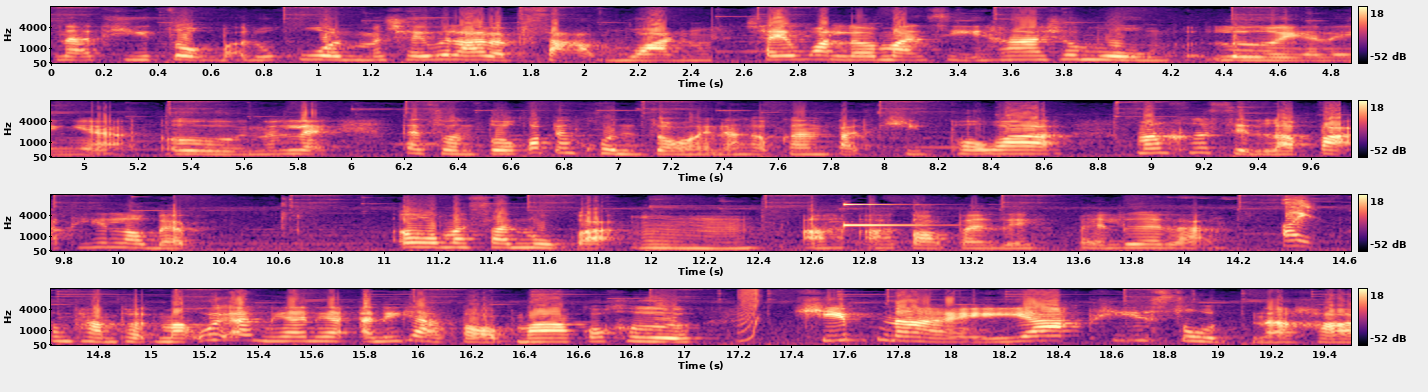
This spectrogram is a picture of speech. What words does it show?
30 นาทีจบอะทุกคนมันใช้เวลาแบบ 3 วัน ใช้วันละประมาณ4ี่ห้าชั่วโมงเลยอะไรเงี้ยเออนั่นแหละ แต่ส่วนตัวก็เป็นคนจอยนะกับการตัดคลิปเพราะว่า มันคือศิลปะที่เราแบบ เออมันสนุกอะ่ะ อืมอะอะต่อไปเลยไปเรื่อยละคำถามถัดมาอุ้ยอันเนี้ยอันเนี้ยอันนี้อยากตอบมากก็คือ คลิปไหนยากที่สุดนะคะ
